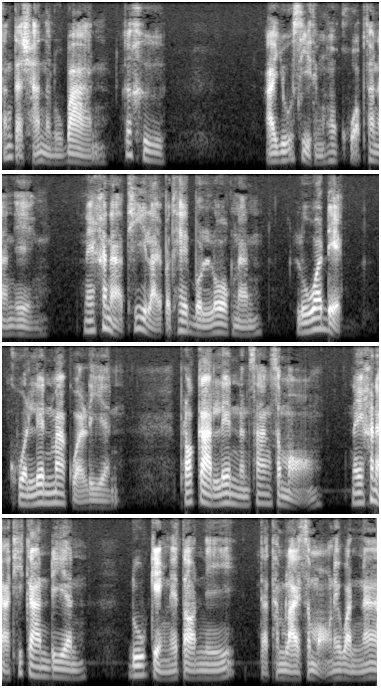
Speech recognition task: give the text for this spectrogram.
ตั้งแต่ชั้นอนุบาลก็คือ อายุ 4-6 ขวบเท่านั้นเอง ในขณะที่หลายประเทศบนโลกนั้น รู้ว่าเด็กควรเล่นมากกว่าเรียน เพราะการเล่นนั้นสร้างสมอง ในขณะที่การเรียนดูเก่งในตอนนี้ แต่ทำลายสมองในวันหน้า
